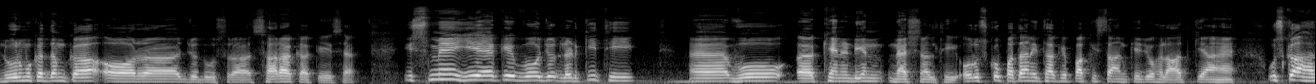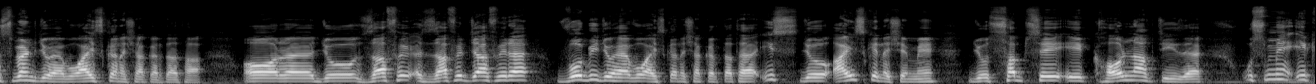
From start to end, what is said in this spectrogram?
नूर मुकदम का और जो दूसरा सारा का केस है, इसमें ये है कि वो जो लड़की थी वो कैनेडियन नेशनल थी और उसको पता नहीं था कि पाकिस्तान के जो हालात क्या हैं। उसका हस्बैंड जो है, वो आइस का नशा करता था और जो जाफिर जाफिर जाफिर है वो भी जो है वो आइस का नशा करता था। इस जो आइस के नशे में जो सबसे एक हौलनाक चीज़ है, उसमें एक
